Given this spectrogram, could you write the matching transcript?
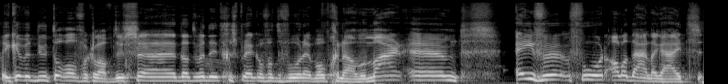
Ik heb het nu toch al verklapt. Dus eh, dat we dit gesprek al van tevoren hebben opgenomen. Maar ehm, even voor alle duidelijkheid.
